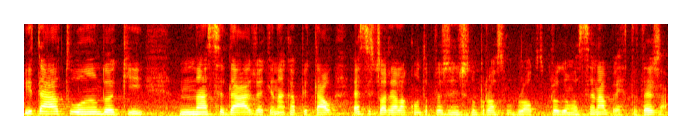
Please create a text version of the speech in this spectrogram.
e está atuando aqui na cidade, aqui na capital. Essa história ela conta pra gente no próximo bloco do programa Cena Aberta. Até já.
